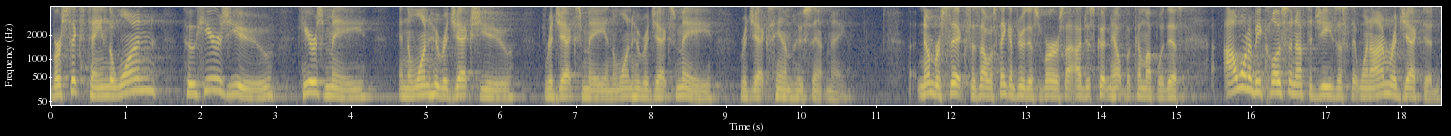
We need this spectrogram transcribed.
verse 16 the one who hears you hears me, and the one who rejects you rejects me, and the one who rejects me rejects him who sent me. Number six, as I was thinking through this verse, I, I just couldn't help but come up with this. I want to be close enough to Jesus that when I'm rejected,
